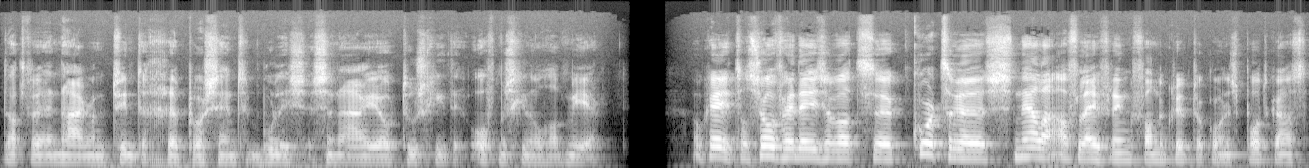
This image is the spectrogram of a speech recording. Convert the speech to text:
dat we naar een 20% bullish scenario toeschieten, of misschien nog wat meer. Oké, tot zover deze wat uh, kortere, snelle aflevering van de CryptoCoins podcast.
